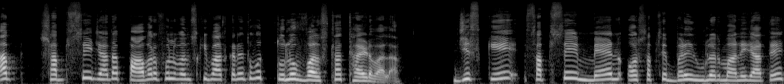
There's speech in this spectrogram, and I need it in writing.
अब सबसे ज़्यादा पावरफुल वंश की बात करें तो वो तुलुव वंश था थर्ड वाला, जिसके सबसे मैन और सबसे बड़े रूलर माने जाते हैं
